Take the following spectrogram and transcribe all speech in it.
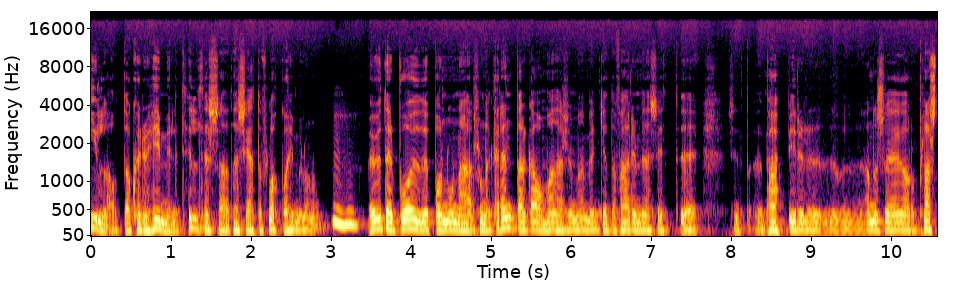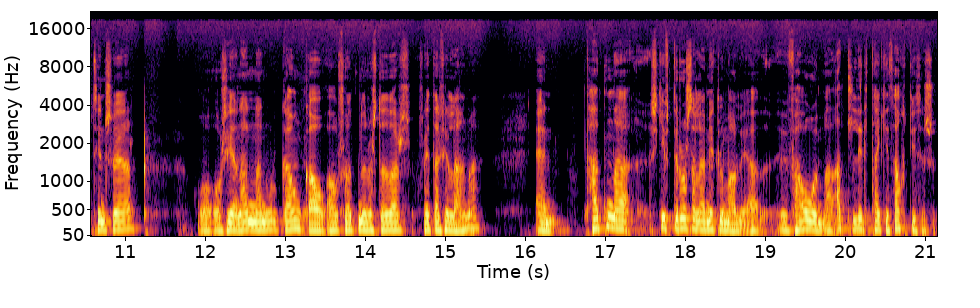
ílát á hverju heimili til þess að það sé hægt að flokka á heimilunum. -hmm. Auðvitað er bóðið upp á núna svona grendargáma þar sem að menn geta farið með sitt, eh, sitt pappir eh, annars vegar og plast hins vegar og, og síðan annan úrgang á, á söfnunastöðvar sveitarfélagana en þarna skiptir rosalega miklu máli að við fáum að allir taki þátt í þessu.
